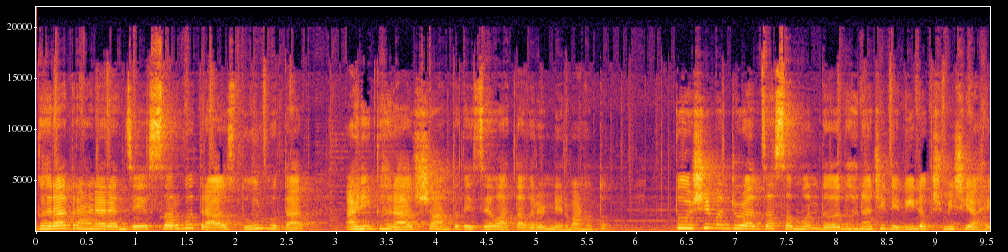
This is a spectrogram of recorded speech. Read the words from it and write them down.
घरात राहणाऱ्यांचे सर्व त्रास दूर होतात आणि घरात शांततेचे वातावरण निर्माण होतं. तुळशी मंजुळांचा संबंध धनाची देवी लक्ष्मीशी आहे.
